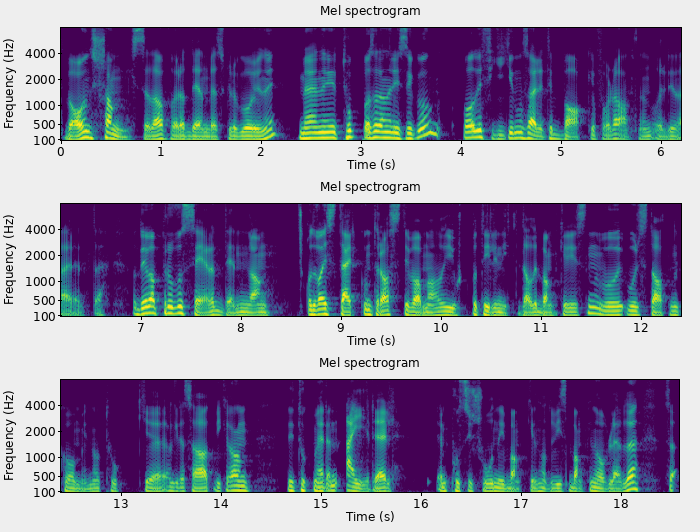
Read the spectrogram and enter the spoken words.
Det var jo en sjanse da for at DNB skulle gå under, men de tok på seg den risikoen, og de fikk ikke noe særlig tilbake for det, annet enn ordinær rente. Og Det var provoserende den gang. Og Det var i sterk kontrast til hva man hadde gjort på tidlig 90-tall i bankkrisen, hvor, hvor, staten kom inn og tok eh, og sa at kan, de tok mer en eierel, en posisjon i banken. sånn at Hvis banken overlevde, så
